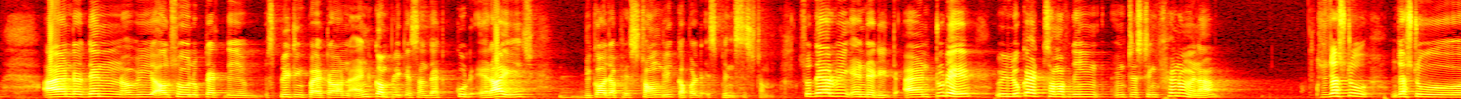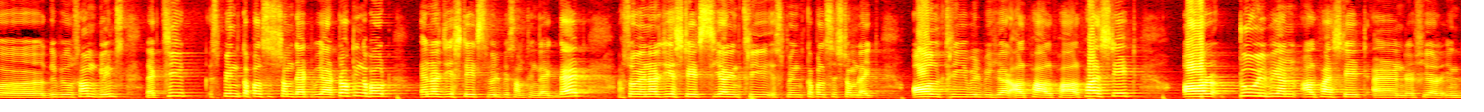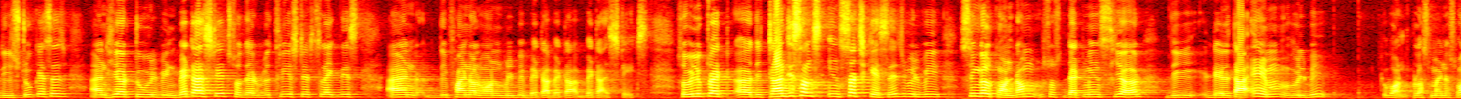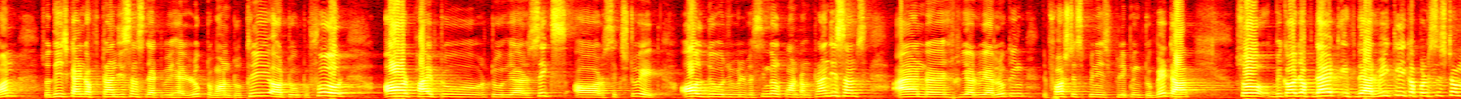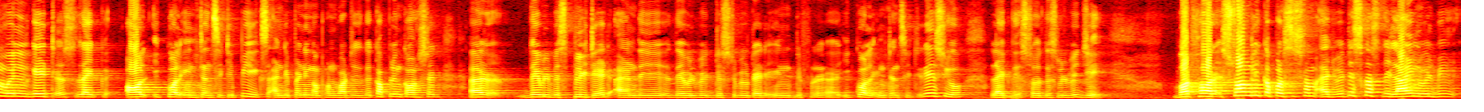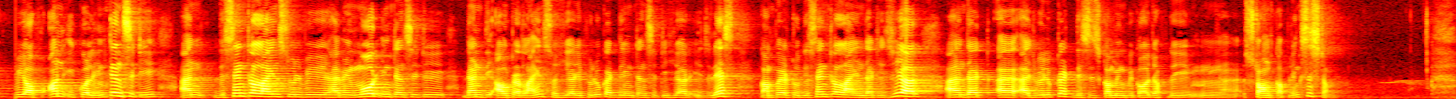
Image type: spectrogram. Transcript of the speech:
and uh, then we also looked at the splitting pattern and complication that could arise because of a strongly coupled spin system. So, there we ended it and today we look at some of the interesting phenomena. So, just to just to uh, give you some glimpse like 3 spin couple system that we are talking about energy states will be something like that. So, energy states here in 3 spin couple system like all 3 will be here alpha alpha alpha state or 2 will be an alpha state and here in these two cases and here 2 will be in beta state. So, there will be 3 states like this and the final one will be beta beta beta states. So, we looked at uh, the transitions in such cases will be single quantum. So, that means here the delta m will be 1 plus minus 1. So, these kind of transitions that we have looked 1 to 3 or 2 to 4 or 5 to, to here 6 or 6 to 8 all those will be single quantum transitions and uh, here we are looking the first spin is flipping to beta so, because of that if they are weakly coupled system we will get like all equal intensity peaks and depending upon what is the coupling constant uh, they will be splitted and the, they will be distributed in different uh, equal intensity ratio like this. So, this will be J. But for strongly coupled system as we discussed the line will be, be of unequal intensity and the central lines will be having more intensity than the outer lines. So, here if you look at the intensity here is less compared to the central line that is here and that uh, as we looked at this is coming because of the um, strong coupling system.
